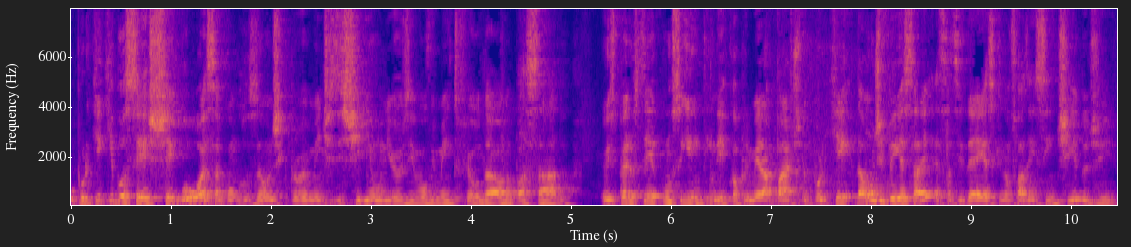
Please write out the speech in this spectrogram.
o porquê que você chegou a essa conclusão de que provavelmente existiria um nível de desenvolvimento feudal no passado. Eu espero que você tenha conseguido entender com a primeira parte do porquê, da onde veio essa, essas ideias que não fazem sentido de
